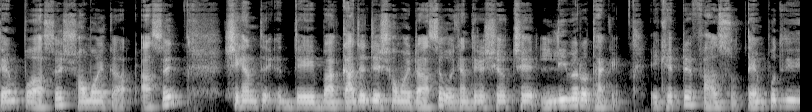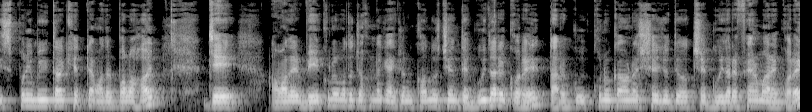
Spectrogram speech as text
টেম্পো আছে সময় আছে সেখান থেকে যে বা কাজের যে সময়টা আছে ওইখান থেকে সে হচ্ছে লিবেরও থাকে এক্ষেত্রে ফালসো টেম্পো দি ডিসপোনিবিলিটার ক্ষেত্রে আমাদের বলা হয় যে আমাদের ভেহিকুলের মতো যখন নাকি একজন কন্ডুচেন্তে গুইদারে করে, তার কোনো কারণে সে যদি হচ্ছে গুইদারে ফেরমারে করে,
